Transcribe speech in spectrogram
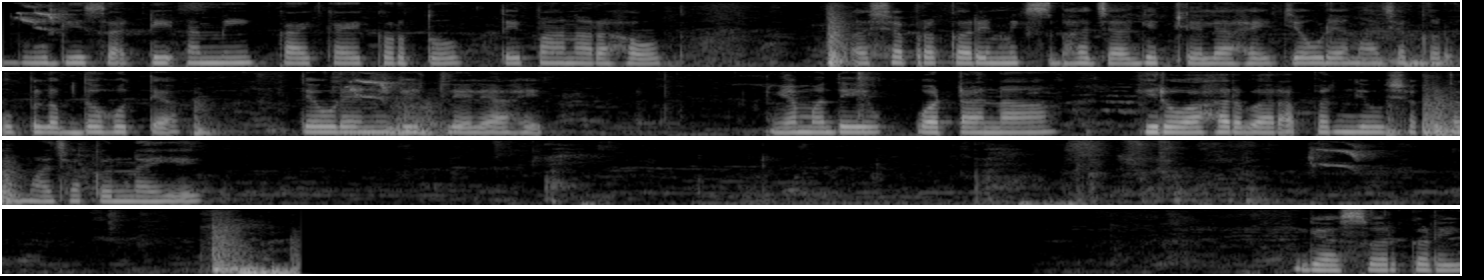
भोगीसाठी आम्ही काय काय करतो ते पाहणार आहोत. अशा प्रकारे मिक्स भाज्या घेतलेल्या आहेत. जेवढ्या माझ्याकडं उपलब्ध होत्या तेवढ्या मी घेतलेल्या आहेत. यामध्ये वाटाणा हिरवा हरभरा पण घेऊ शकता. माझ्याकडं नाही आहे गॅसवर कढई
